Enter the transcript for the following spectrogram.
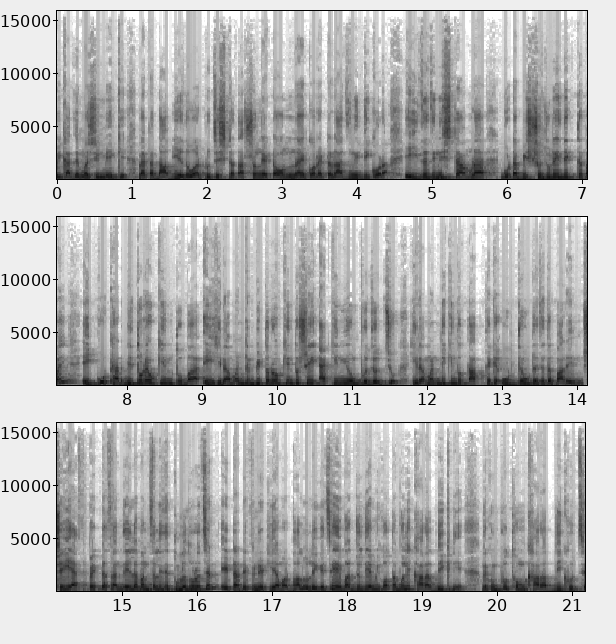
ওই কাজের মাসির মেয়েকে বা একটা দাবিয়ে দেওয়ার প্রচেষ্টা, তার সঙ্গে একটা অন্যায় করা, একটা রাজনীতি করা, এই যে জিনিসটা আমরা গোটা বিশ্বজুড়েই দেখতে পাই, এই কোঠার ভিতরেও কিন্তু বা এই হীরামান্ডির ভিতরেও কিন্তু সেই একই নিয়ম প্রযোজ্য। হীরামান্ডি কিন্তু তার থেকে ঊর্ধ্বে উঠে যেতে পারেনি। সেই অ্যাসপেক্টটা সঞ্জয় লাভানসালি যে তুলে ধরেছেন, এটা ডেফিনেটলি আমার ভালো লেগেছে। এবার যদি আমি কথা বলি খারাপ দিক নিয়ে, দেখুন প্রথম খারাপ দিক হচ্ছে,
